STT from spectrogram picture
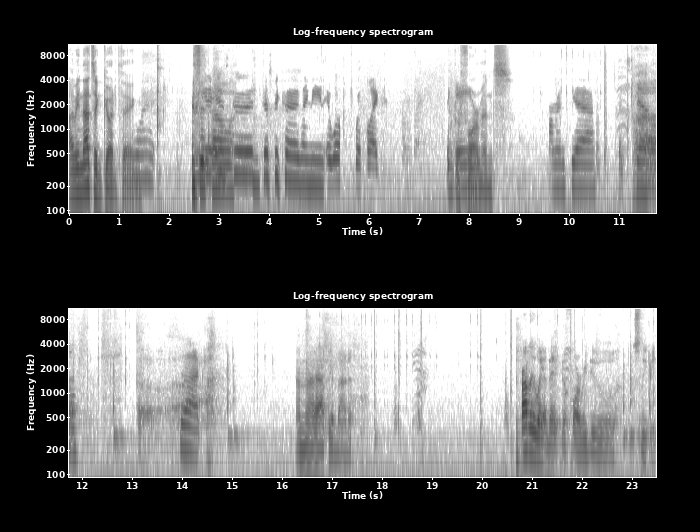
I mean, that's a good thing. What? Is I mean, it it though? is good just because I mean it will help with like the game Performance. performance, yeah. But uh, still uh, sucks. I'm not happy about it. Should probably wait a bit before we do sleeping.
